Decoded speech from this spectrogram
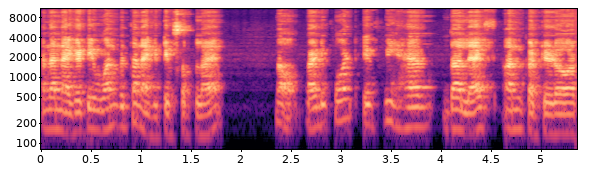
and the negative one with a negative supply. Now by default if we have the legs uncutted or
